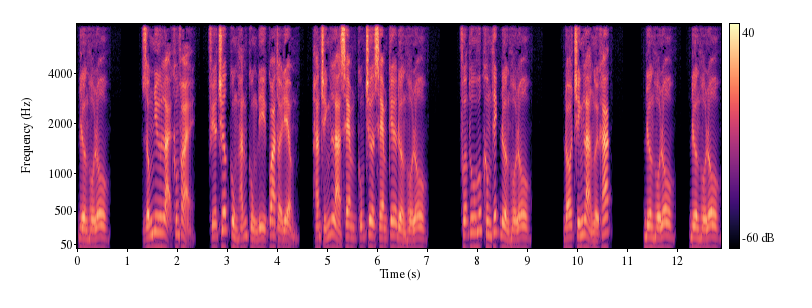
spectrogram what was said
đường hồ lô. Giống như lại không phải, phía trước cùng hắn cùng đi qua thời điểm, hắn chính là xem cũng chưa xem kia đường hồ lô. Phượng Thu Húc không thích đường hồ lô. Đó chính là người khác. Đường hồ lô, đường hồ lô.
